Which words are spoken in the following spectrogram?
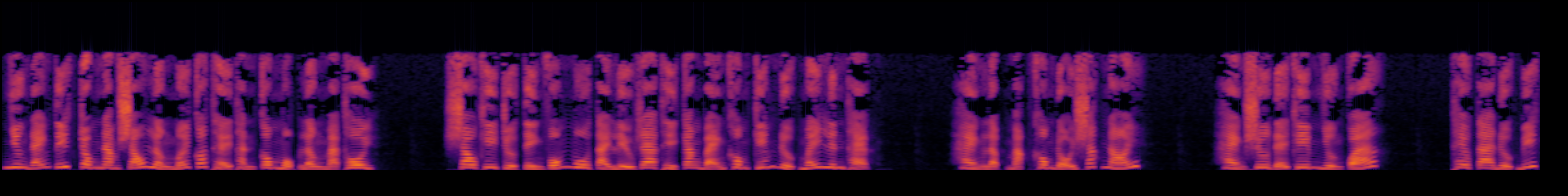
Nhưng đáng tiếc trong năm sáu lần mới có thể thành công một lần mà thôi. Sau khi trừ tiền vốn mua tài liệu ra thì căn bản không kiếm được mấy linh thạch. Hàng lập mặt không đổi sắc nói. Hàng sư đệ khiêm nhường quá. Theo ta được biết.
